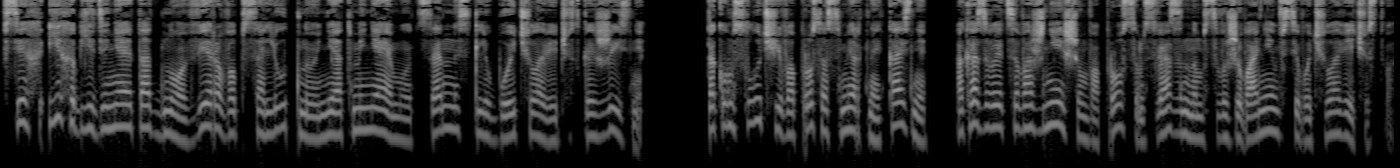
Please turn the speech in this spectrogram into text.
Всех их объединяет одно — вера в абсолютную, неотменяемую ценность любой человеческой жизни. В таком случае вопрос о смертной казни оказывается важнейшим вопросом, связанным с выживанием всего человечества.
